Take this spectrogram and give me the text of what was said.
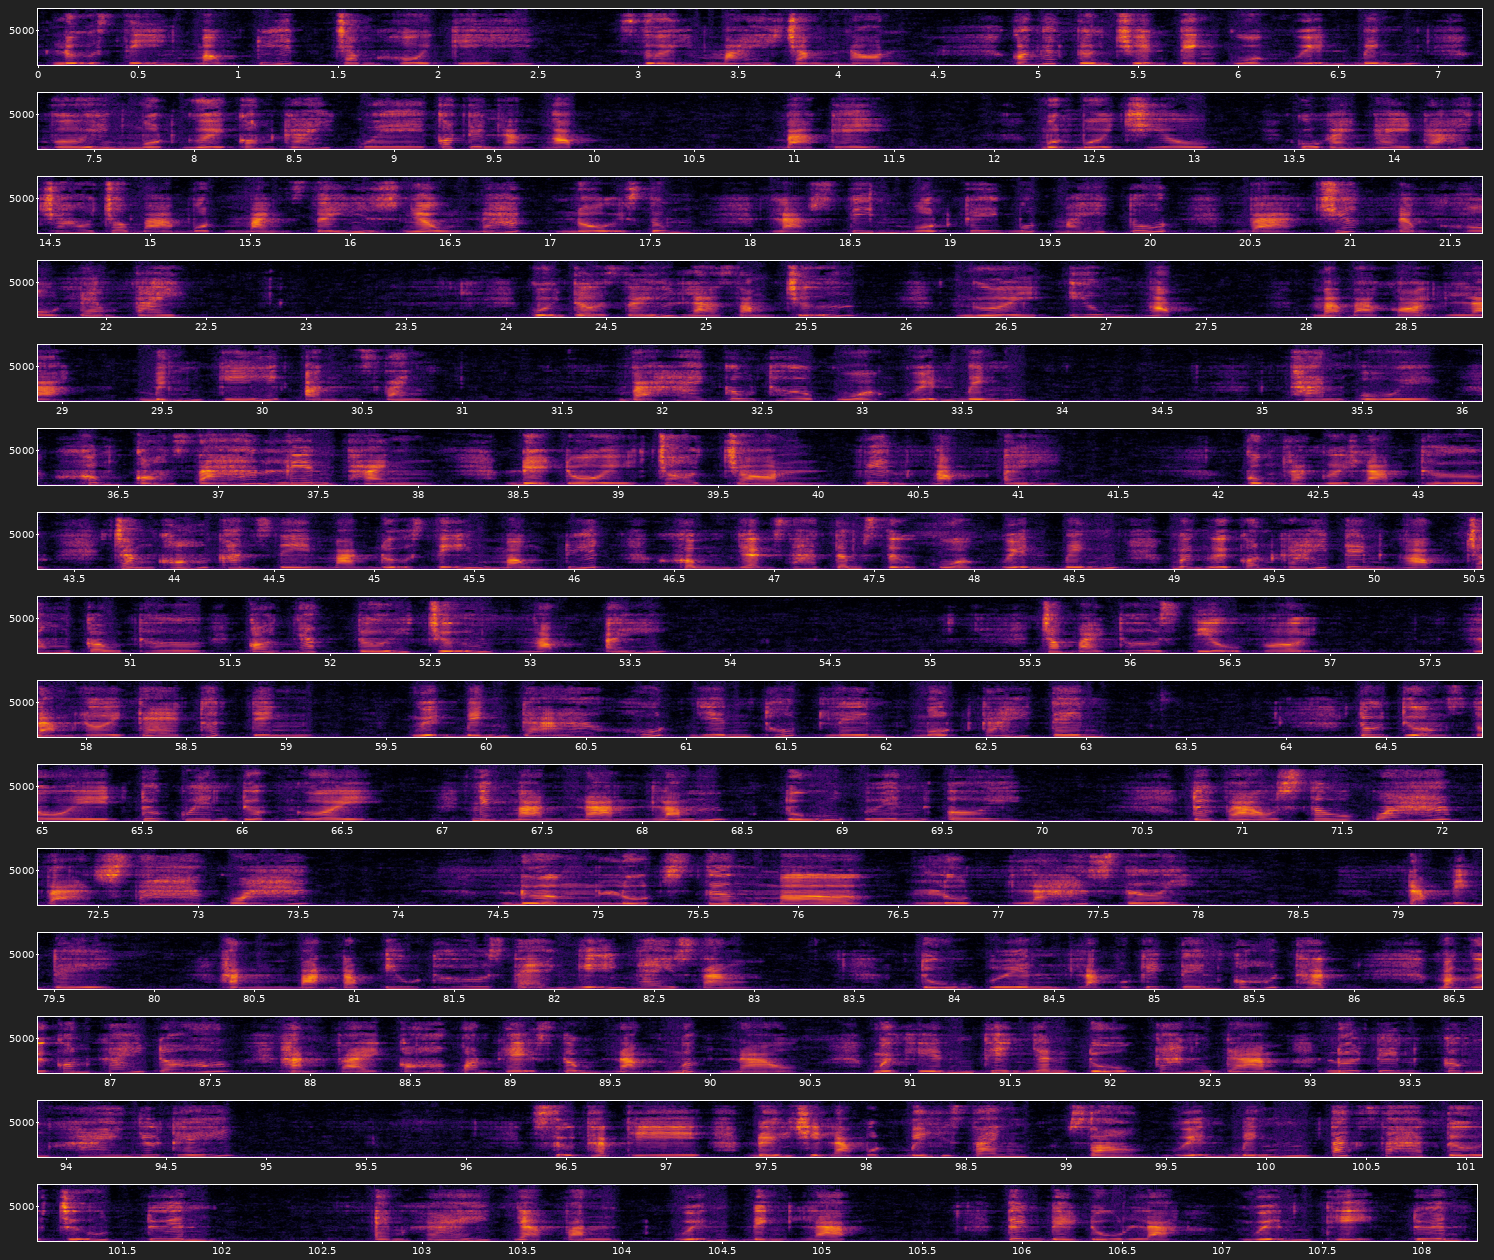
Nữ sĩ Mộng Tuyết trong hồi ký dưới mái trăng non có nhắc tới chuyện tình của Nguyễn Bính với một người con gái quê có tên là Ngọc. Bà kể, một buổi chiều, cô gái này đã trao cho bà một mảnh giấy nhầu nát nội dung là xin một cây bút máy tốt và chiếc đồng hồ đeo tay. Cuối tờ giấy là dòng chữ Người yêu Ngọc mà bà gọi là Bính ký ẩn danh và hai câu thơ của Nguyễn Bính. Than ôi, không có giá liên thành để đổi cho tròn viên ngọc ấy. Cùng là người làm thơ, chẳng khó khăn gì mà nữ sĩ Mộng Tuyết không nhận ra tâm sự của Nguyễn Bính với người con gái tên Ngọc trong câu thơ có nhắc tới chữ Ngọc ấy. Trong bài thơ Tiểu Vợi, làm lời kẻ thất tình, Nguyễn Bính đã hốt nhiên thốt lên một cái tên. Tôi tưởng rồi tôi quên được người, nhưng mà nản lắm, Tú Uyên ơi. Tôi vào sâu quá và xa quá. Đường lụt sương mờ, lụt lá rơi. Đọc đến đây, hẳn bạn đọc yêu thơ sẽ nghĩ ngay rằng Tú Uyên là một cái tên có thật và người con gái đó hẳn phải có quan hệ sâu nặng mức nào mới khiến thi nhân đủ can đảm đưa tên công khai như thế. Sự thật thì đấy chỉ là một bí danh do Nguyễn Bính tách ra từ chữ Tuyên, em gái nhà văn Nguyễn Đình Lạp, tên đầy đủ là Nguyễn Thị Tuyên.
